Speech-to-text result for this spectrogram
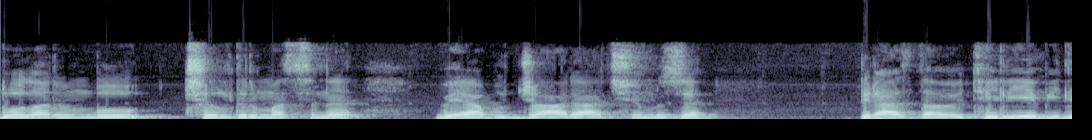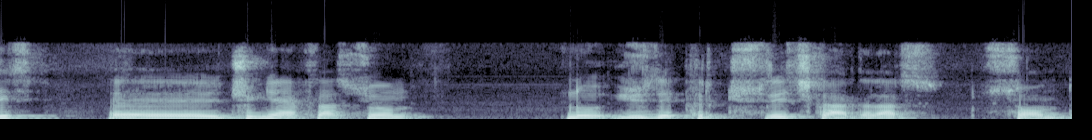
doların bu çıldırmasını veya bu cari açığımızı biraz daha öteleyebilir. E, çünkü enflasyonu %40 küsüre çıkardılar son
